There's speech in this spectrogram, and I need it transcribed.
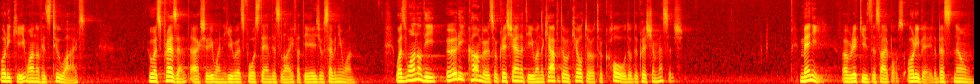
Oriki, one of his two wives, who was present actually when he was forced to end his life at the age of 71, was one of the early converts of Christianity when the capital Kyoto took hold of the Christian message. Many of Rikyu's disciples, Oribe, the best known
